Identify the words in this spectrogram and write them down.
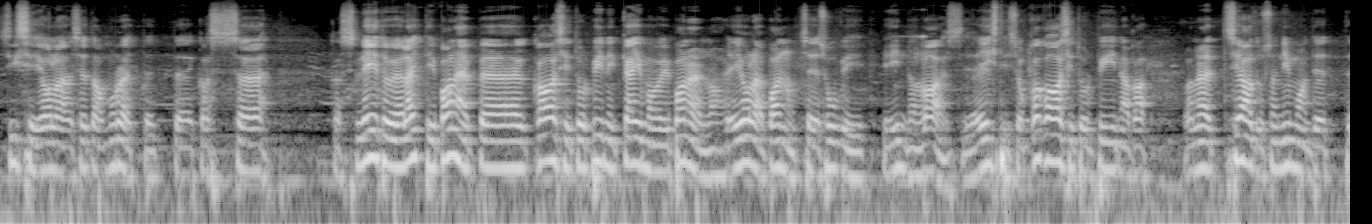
Siis ei ole seda muret, et kas äh, kas Leedu ja Läti paneb äh, gaasiturbiinid käima või ei pane, noh, ei ole pannud see suvi ja hind on laes. Ja Eestis on ka gaasiturbiin, aga aga näed, seadus on niimoodi, et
